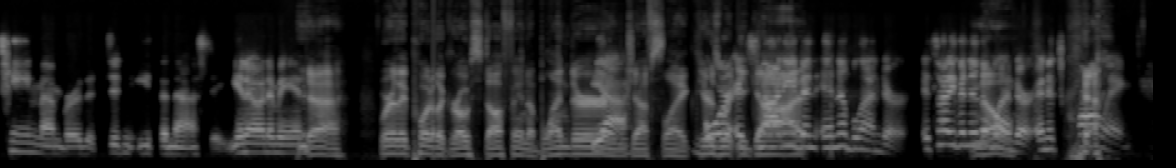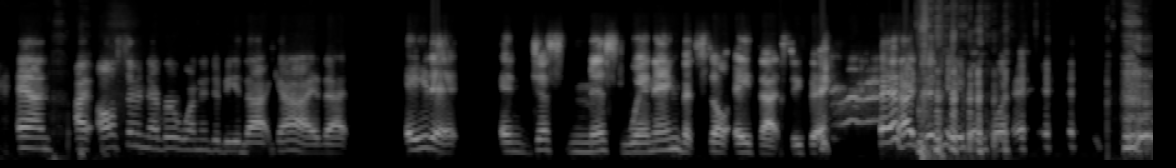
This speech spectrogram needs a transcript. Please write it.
team member that didn't eat the nasty. You know what I mean? Yeah. Where they put the gross stuff in a blender yeah. and Jeff's like, here's or what you it's got. It's not even in a blender. It's not even in no. a blender and it's crawling. and I also never wanted to be that guy that ate it and just missed winning, but still ate that thing. And I didn't even win.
